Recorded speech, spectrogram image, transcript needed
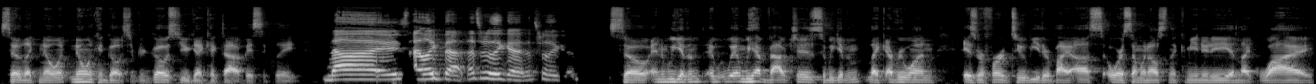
So like no one no one can ghost. If you're ghost, you get kicked out basically. Nice. I like that. That's really good. That's really good. So and we give them and we have vouchers. So we give them like everyone is referred to either by us or someone else in the community and like why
